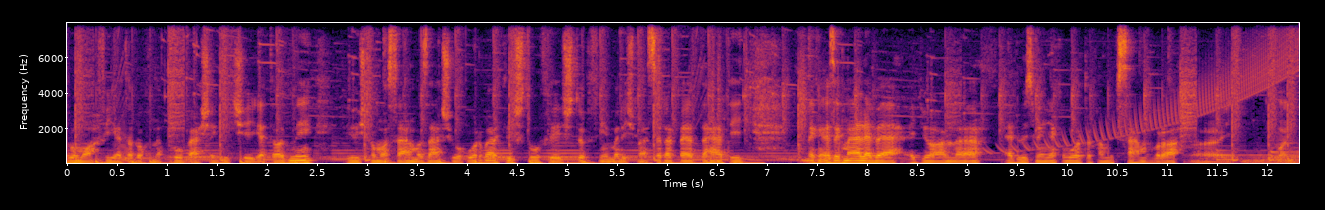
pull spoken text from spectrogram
roma fiataloknak próbál segítséget adni. Ő is roma származású a Horváth Kristóf, és több filmben is már szerepel, tehát így ezek már eleve egy olyan előzmények voltak, amik számomra mond,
